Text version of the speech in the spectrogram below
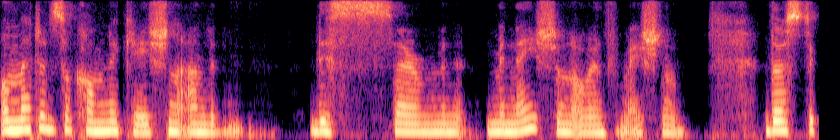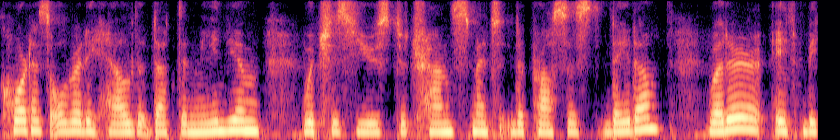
of methods of communication and dissemination of information. Thus, the court has already held that the medium which is used to transmit the processed data, whether it be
